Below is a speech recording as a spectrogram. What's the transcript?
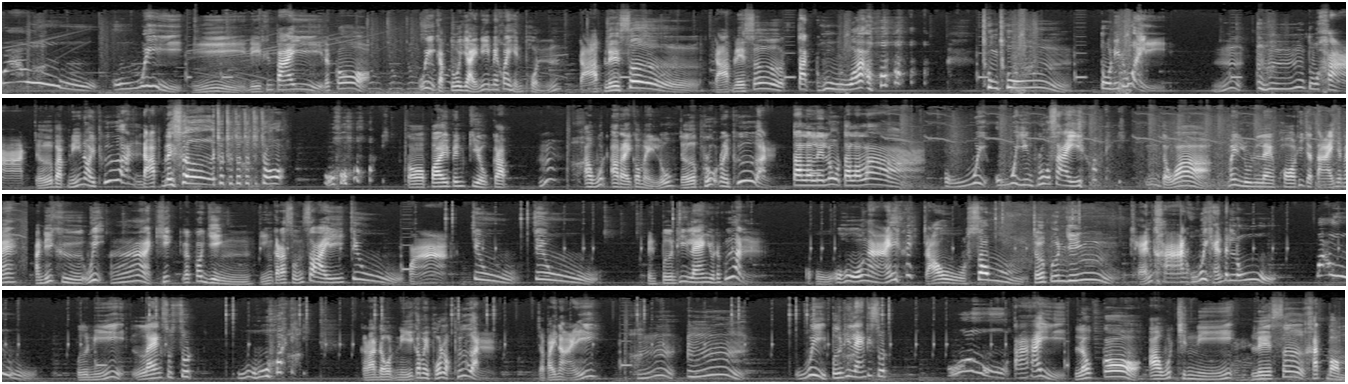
ว้าวโอ้ยนี่ดีขึ้นไปแล้วก็อุ้ยกับตัวใหญ่นี่ไม่ค่อยเห็นผล ดาบเลเซอร์ ดาบเลเซอร์ ตัดหัว ทุงทุงตัวนี้ด้วยอืมอื้อหือตัวขาด เจอแบบนี้หน่อยเพื่อนดับเลเซอร์โชโชโชโชโชโชโอ้โหต่อไปเป็นเกี่ยวกับอืมอาวุธอะไรก็ไม่รู้ เจอพลุหน่อยเพื่อนตาลาเลโลตาลาล่าโอ้ยโอ้ยยิงพลุใส่แต่ว่าไม่รุนแรงพอที่จะตายใช่ไหม อันนี้คือวิอ่าคลิกแล้วก็ยิง ยิงกระสุนใส่จิ้วมาจิ้วจิ้วเป็นปืนที่แรงอยู่นะเพื่อน โอ้โหโอ้โหหงาย เจ้าส้ม เจอปืนยิง แขนขาดโอ้ยแขนเป็นรูว้าวปืนนี้แรงสุดๆโอ้โหกระโดดหนีก็ไม่พ้นหรอกเพื่อน จะไปไหน อืมอืมอุ้ยปืนที่แรงที่สุด ตาย แล้วก็อาวุธชิ้นนี้ เลเซอร์คัตบอม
